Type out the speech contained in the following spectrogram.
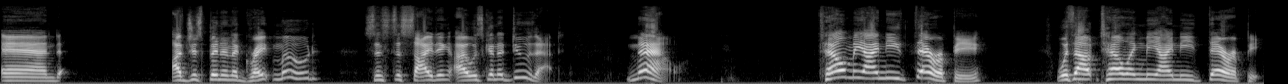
And I've just been in a great mood since deciding I was going to do that. Now, tell me I need therapy without telling me I need therapy.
